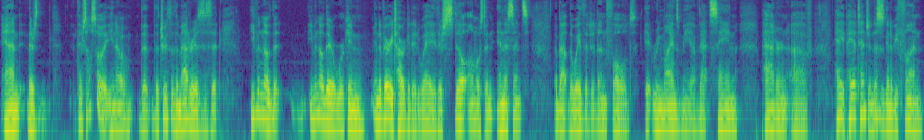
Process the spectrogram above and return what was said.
And there's there's also, you know, the the truth of the matter is is that even though that even though they're working in a very targeted way, there's still almost an innocence about the way that it unfolds. It reminds me of that same pattern of, hey, pay attention. This is going to be fun.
